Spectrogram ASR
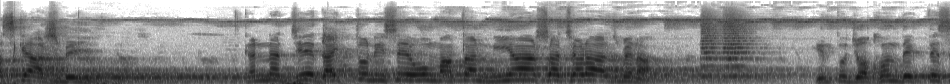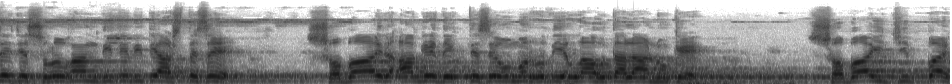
আজকে আসবেই। কেননা যে দায়িত্ব নিছে, ও মাথা নিয়ে আসা ছাড়া আসবে না। কিন্তু যখন দেখতেছে যে স্লোগান দিতে দিতে আসতেছে, সবাই আগে দেখতেছে ওমর রদি আল্লাহ নুকে সবাই জিব্বায়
